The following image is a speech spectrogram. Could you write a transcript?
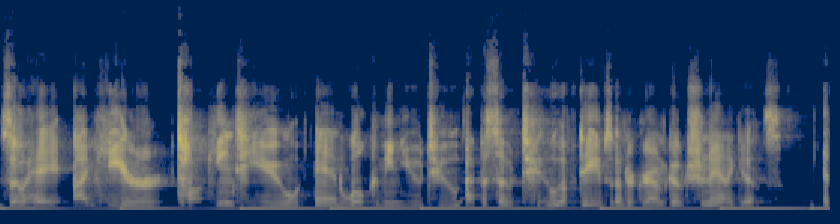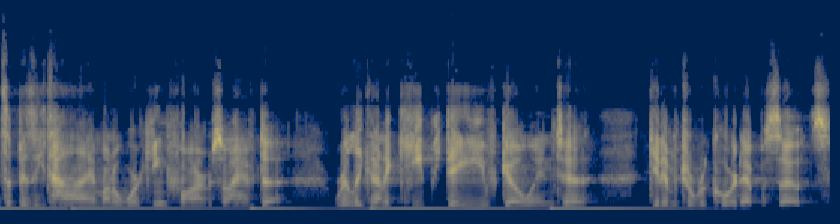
So, hey, I'm here talking to you and welcoming you to episode two of Dave's Underground Goat Shenanigans. It's a busy time on a working farm, so I have to really kind of keep Dave going to get him to record episodes.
